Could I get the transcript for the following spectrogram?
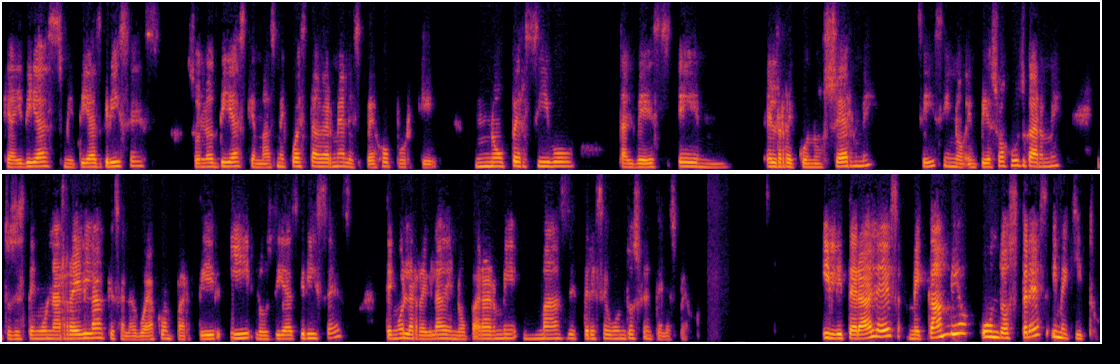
que hay días, mis días grises, son los días que más me cuesta verme al espejo porque no percibo tal vez em, el reconocerme, ¿sí? sino empiezo a juzgarme. Entonces tengo una regla que se las voy a compartir y los días grises tengo la regla de no pararme más de tres segundos frente al espejo. Y literal es, me cambio, un, dos, tres y me quito.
